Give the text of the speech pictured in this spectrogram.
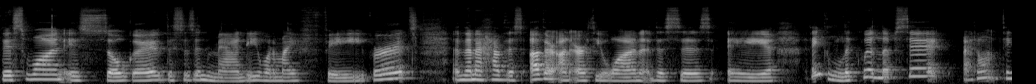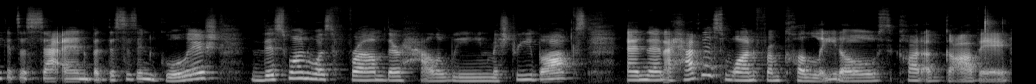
This one is so good. This is in Mandy, one of my favorites. And then I have this other Unearthly one. This is a, I think, liquid lipstick. I don't think it's a satin, but this is in Ghoulish. This one was from their Halloween mystery box. And then I have this one from Kaleidos called Agave,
